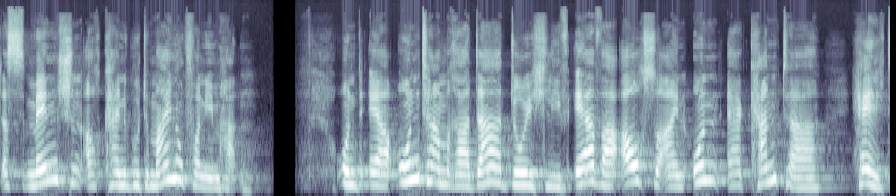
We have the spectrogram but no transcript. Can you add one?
dass Menschen auch keine gute Meinung von ihm hatten. Und er unterm Radar durchlief. Er war auch so ein unerkannter Held.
